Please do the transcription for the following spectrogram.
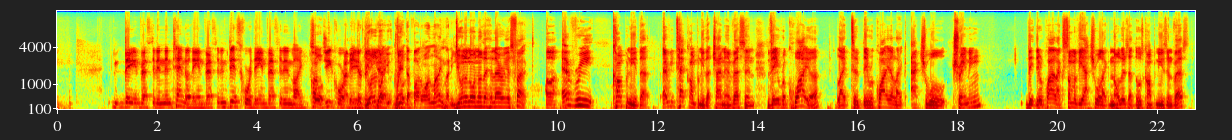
They invested in Nintendo. They invested in Discord. They invested in like So, PUBG Corp. I mean, they they're invested- you wanna know- you- Grand Theft Auto Online money. Do you want to know another hilarious fact? Uh, every company that every tech company that China invests in, they require like to they require like actual training. They, they require like some of the actual like knowledge that those companies invest.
